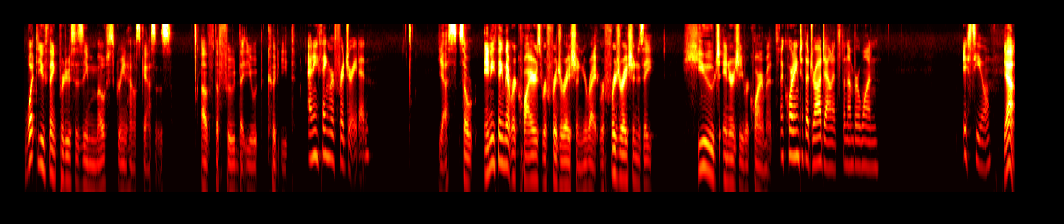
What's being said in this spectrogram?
what do you think produces the most greenhouse gases of the food that you could eat? Anything refrigerated. Yes. So anything that requires refrigeration, you're right. Refrigeration is a huge energy requirement. According to the drawdown, it's the number one issue, Yeah.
